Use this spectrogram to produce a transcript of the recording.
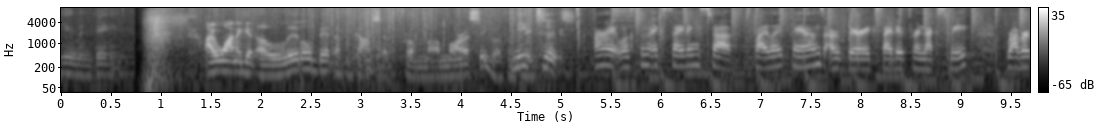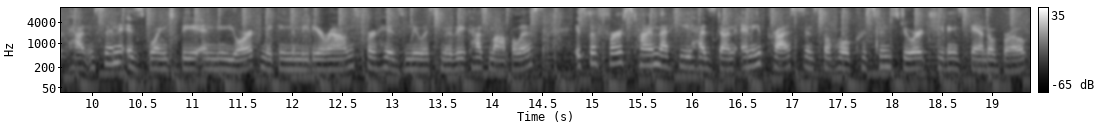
human being. I want to get a little bit of gossip from uh, Mara Siegler from Me Page too. Six. All right, well, some exciting stuff. Twilight fans are very excited for next week. Robert Pattinson is going to be in New York making the media rounds for his newest movie, Cosmopolis. It's the first time that he has done any press since the whole Kristen Stewart cheating scandal broke.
